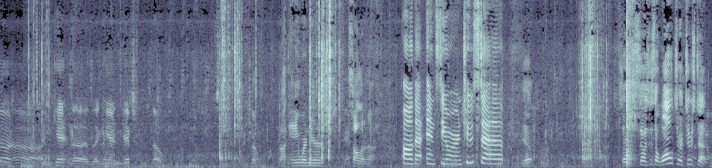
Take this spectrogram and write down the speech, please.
about uh, can the the can tip? No. No. Not anywhere near solid enough. All that NCORN two-step. Yep. So, so is this a waltz or a two-step?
